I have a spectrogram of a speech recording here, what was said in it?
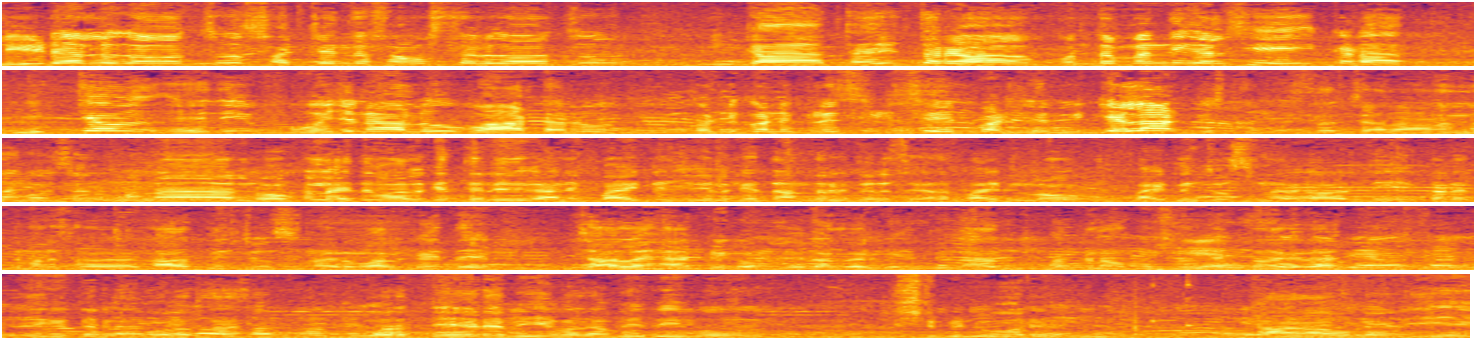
లీడర్లు కావచ్చు స్వచ్ఛంద సంస్థలు కావచ్చు ఇంకా తదితర కొంతమంది కలిసి ఇక్కడ నిత్య ఏది భోజనాలు వాటరు కొన్ని కొన్ని ఫెసిలిటీస్ ఏర్పాటు చేయాలి మీకు ఎలా అనిపిస్తుంది సార్ చాలా ఆనందంగా ఉంది సార్ మన లోకల్ అయితే వాళ్ళకి తెలియదు కానీ బయట నుంచి వీళ్ళకైతే అందరికీ తెలుసు కదా బయట లో బయట నుంచి వస్తున్నారు కాబట్టి ఎక్కడైతే మన స- నార్త్ నుంచి వస్తున్నారు వాళ్ళకైతే చాలా హ్యాపీగా ఉంది వీళ్ళందరికీ అయితే నా పక్కన ఒక విషయం చెప్తున్నా కదా ఇది తెలియదు పోతా और देर भी है अभी भी वो डिस्ट्रीब्यूट हो रहे हैं कहाँ हो गए ये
